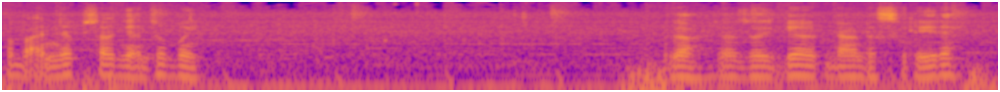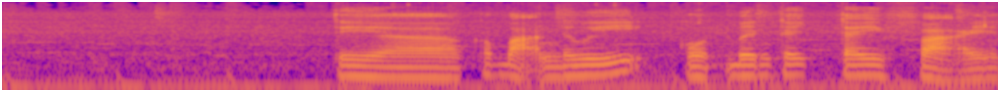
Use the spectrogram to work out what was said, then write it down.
các bạn nhấp xác nhận giúp mình. Rồi giao dịch đang được xử lý đây. Thì uh, các bạn lưu ý cột bên cái tay phải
